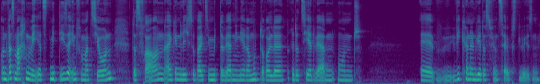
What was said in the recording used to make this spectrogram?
Und was machen wir jetzt mit dieser Information, dass Frauen eigentlich, sobald sie Mütter werden, in ihrer Mutterrolle reduziert werden und äh, wie können wir das für uns selbst lösen?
